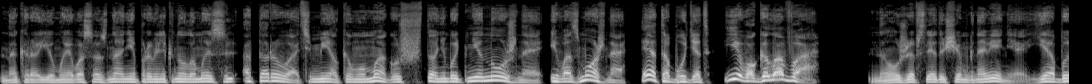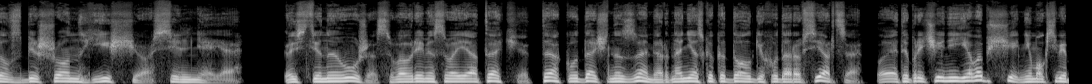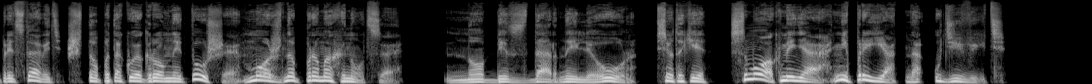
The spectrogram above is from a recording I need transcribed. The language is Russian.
На краю моего сознания промелькнула мысль оторвать мелкому магу что-нибудь ненужное, и, возможно, это будет его голова. Но уже в следующее мгновение я был взбешен еще сильнее. Костяной ужас во время своей атаки так удачно замер на несколько долгих ударов сердца. По этой причине я вообще не мог себе представить, что по такой огромной туше можно промахнуться. Но бездарный Леур все-таки смог меня неприятно удивить.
